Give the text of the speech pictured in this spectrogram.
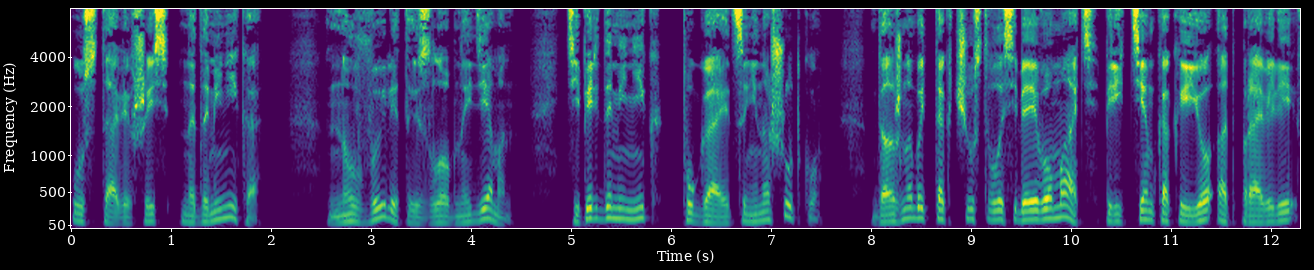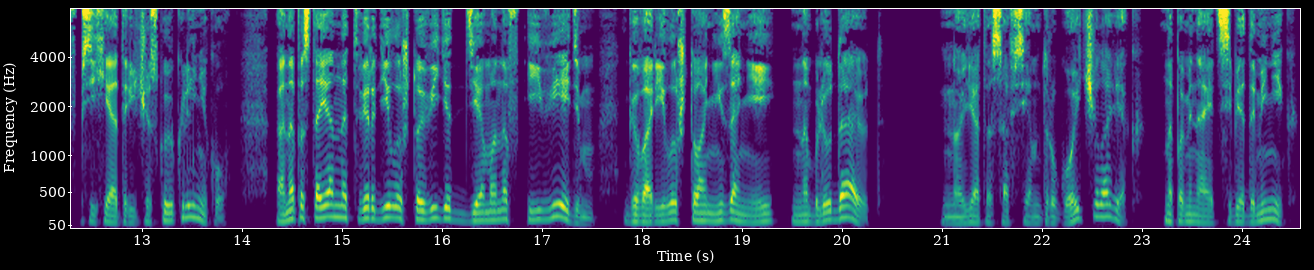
уставившись на Доминика. Ну, вылитый злобный демон. Теперь Доминик пугается не на шутку. Должно быть, так чувствовала себя его мать перед тем, как ее отправили в психиатрическую клинику. Она постоянно твердила, что видит демонов и ведьм, говорила, что они за ней наблюдают. «Но я-то совсем другой человек», — напоминает себе Доминик.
